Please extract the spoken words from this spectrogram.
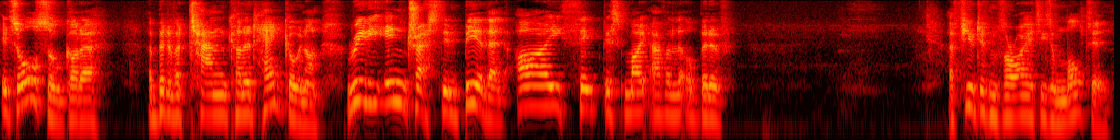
It's also got a, a bit of a tan coloured head going on. Really interesting beer then. I think this might have a little bit of a few different varieties of malt in.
